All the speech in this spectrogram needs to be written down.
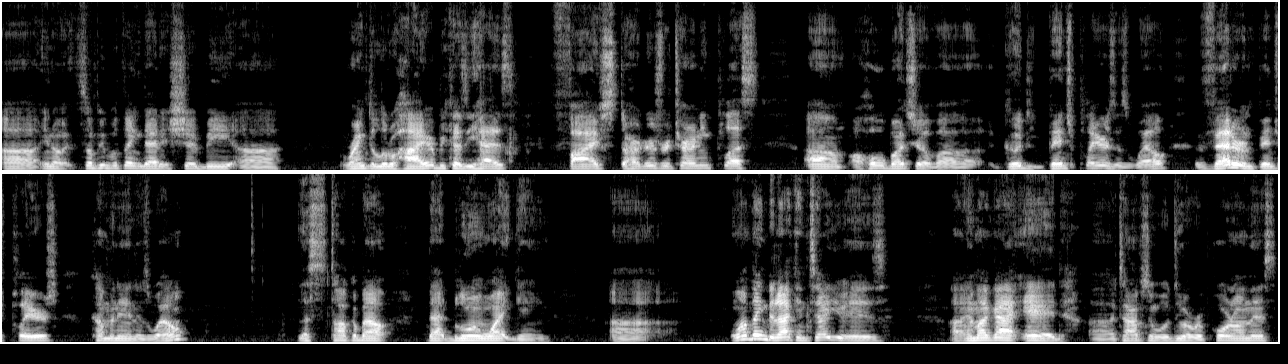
uh, you know, some people think that it should be uh, ranked a little higher because he has five starters returning plus um, a whole bunch of uh, good bench players as well, veteran bench players coming in as well. Let's talk about that blue and white game. Uh, one thing that I can tell you is, uh, and my guy Ed uh, Thompson will do a report on this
